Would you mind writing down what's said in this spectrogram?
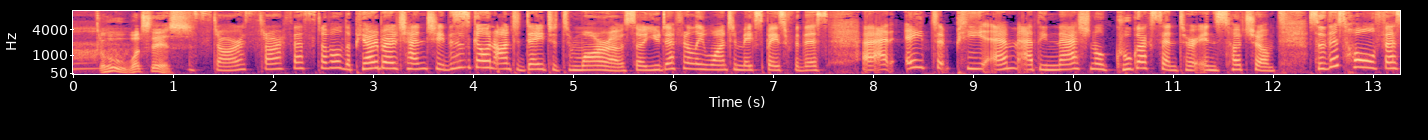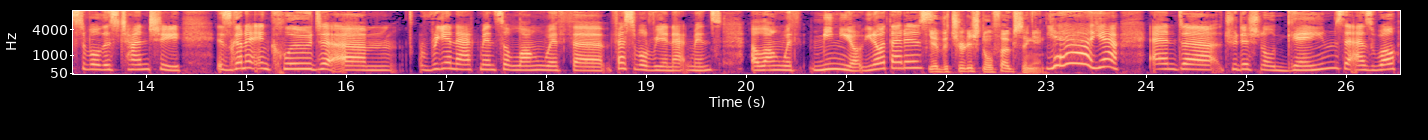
Ooh, what's this? Star Star Festival, the Byeolbyeol Chanchi. This is going on today to tomorrow, so you definitely want to make space for this uh, at 8 p.m. at the National Kugak Center in Seocho. So this whole festival, this Chanchi, is going to include um, reenactments along with uh, festival reenactments along with minyo. You know what that is? Yeah, the traditional folk singing. Yeah, yeah. And uh, traditional games as well.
